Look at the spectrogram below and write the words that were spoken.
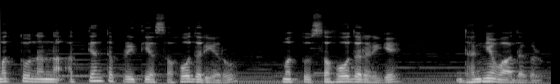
ಮತ್ತು ನನ್ನ ಅತ್ಯಂತ ಪ್ರೀತಿಯ ಸಹೋದರಿಯರು ಮತ್ತು ಸಹೋದರರಿಗೆ ಧನ್ಯವಾದಗಳು.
